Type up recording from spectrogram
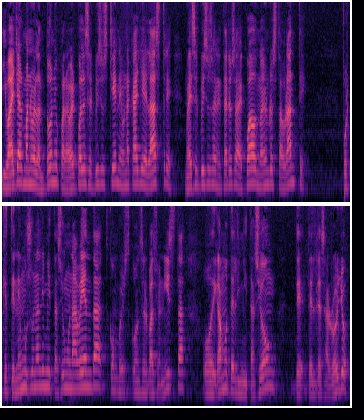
Y vaya al Manuel Antonio para ver cuáles servicios tiene. Una calle de lastre, no hay servicios sanitarios adecuados, no hay un restaurante. Porque tenemos una limitación, una venda conservacionista o digamos de limitación del desarrollo.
